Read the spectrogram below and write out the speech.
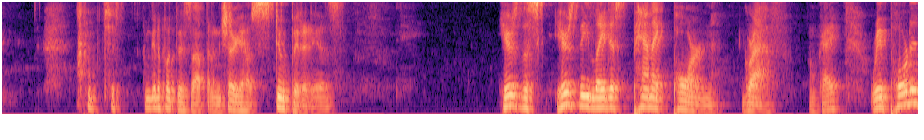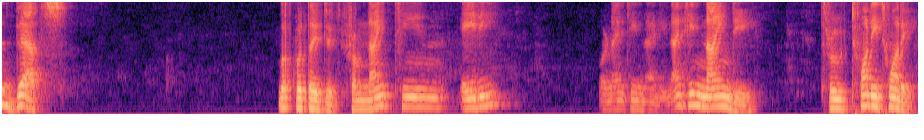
I'm just, I'm going to put this up and show you how stupid it is. Here's the, here's the latest panic porn graph. Okay. Reported deaths. Look what they did from 1980 or 1990. 1990 through 2020.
